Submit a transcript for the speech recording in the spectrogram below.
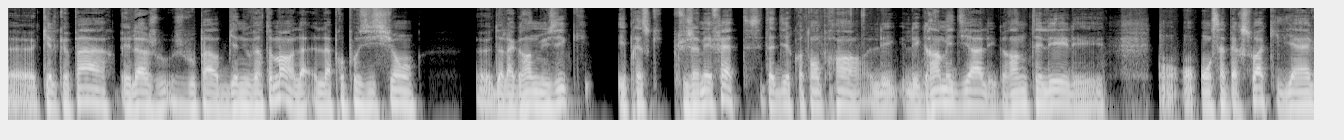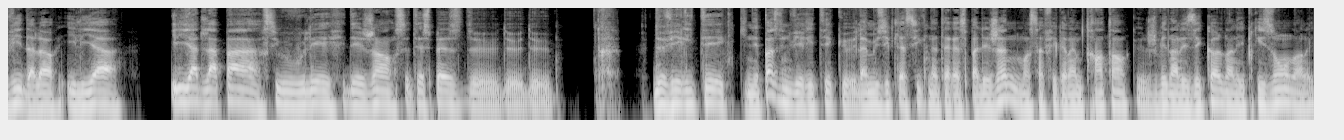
euh, quelque part, et là je, vous parle bien ouvertement, la proposition de la grande musique est presque plus jamais faite. C'est-à-dire quand on prend les, les, grands médias, les grandes télés, les, on, on s'aperçoit qu'il y a un vide. Alors il y a, il y a de la part, si vous voulez, des gens cette espèce de de, de, de vérité qui n'est pas une vérité que la musique classique n'intéresse pas les jeunes. Moi, ça fait quand même 30 ans que je vais dans les écoles, dans les prisons, dans les,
